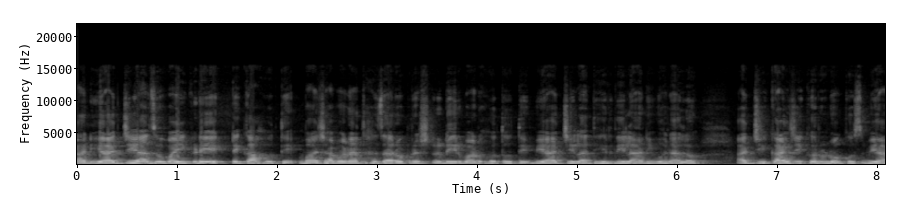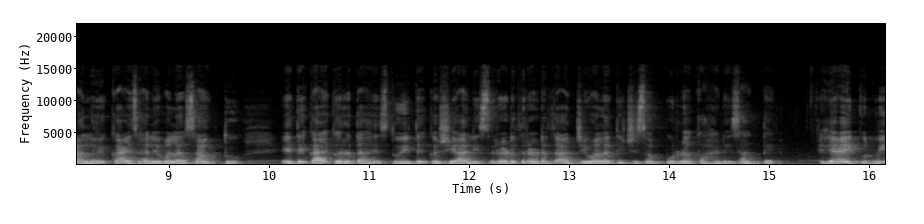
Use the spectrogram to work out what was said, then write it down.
आणि आजी आजोबा इकडे एकटे का होते? माझ्या मनात हजारो प्रश्न निर्माण होत होते. मी आजीला धीर दिला आणि म्हणालो आजी काळजी करू नकोस मी आलोय. काय झाले मला सांग तू. येथे काय करत आहेस? तू इथे कशी आलीस रडत रडत आजी मला तिची संपूर्ण कहाणी सांगते. हे ऐकून मी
